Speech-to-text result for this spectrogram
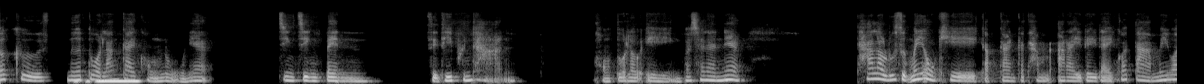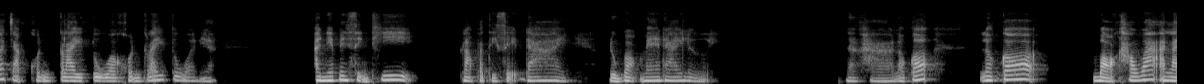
ก็คือเนื้อตัวร่างกายของหนูเนี่ย จริง ๆ เป็นสิทธิพื้นฐานของตัวเราเอง เพราะฉะนั้นเนี่ย ถ้าเรารู้สึกไม่โอเคกับการกระทำอะไรใด ๆ ก็ตามไม่ว่าจากคนไกลตัวคนใกล้ตัวเนี่ย อันนี้เป็นสิ่งที่เราปฏิเสธได้ หนูบอกแม่ได้เลยนะคะ แล้วก็แล้วก็ บอกเขาว่าอะไร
